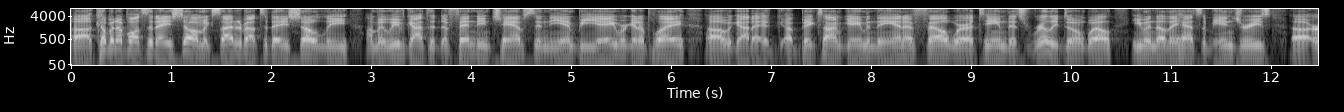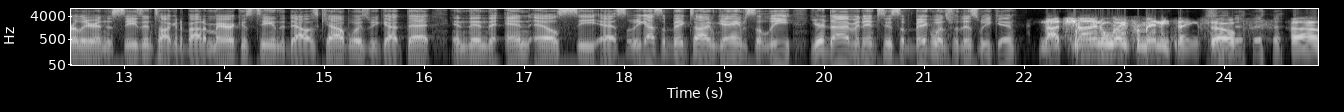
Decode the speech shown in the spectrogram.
Uh, coming up on today's show, I'm excited about today's show, Lee. I mean, we've got the defending champs in the NBA. We're gonna play. Uh, we got a, a, big time game in the NFL where a team that's really doing well, even though they had some injuries uh, earlier in the season. Talking about America's team, the Dallas Cowboys. We got that, and then the NLCS. So we got some big time games. So Lee, you're diving into some big ones for this weekend. Not shying away from anything. So uh,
